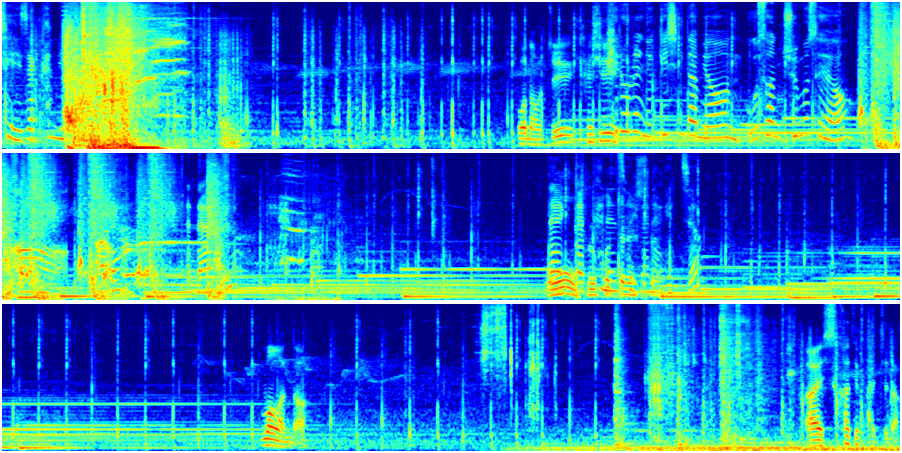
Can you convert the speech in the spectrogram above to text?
시작합니다. 뭐 나왔지? 캐시. 피로를 느끼신다면 우선 주무세요. 어, 어라, 나도 오 딸깍하는 불꽃 소리가 드레스 나겠죠? 도망간다. 아이 스카티 팔찌다.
